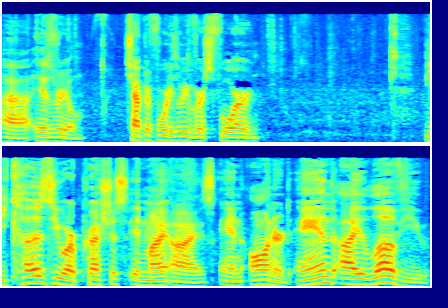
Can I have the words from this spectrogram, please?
uh, Israel. Chapter 43, verse 4 because you are precious in my eyes and honored, and I love you,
